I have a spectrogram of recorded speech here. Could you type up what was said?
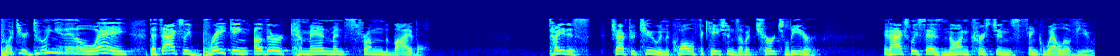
But you're doing it in a way that's actually breaking other commandments from the Bible. Titus chapter 2 in the qualifications of a church leader. It actually says non Christians think well of you.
